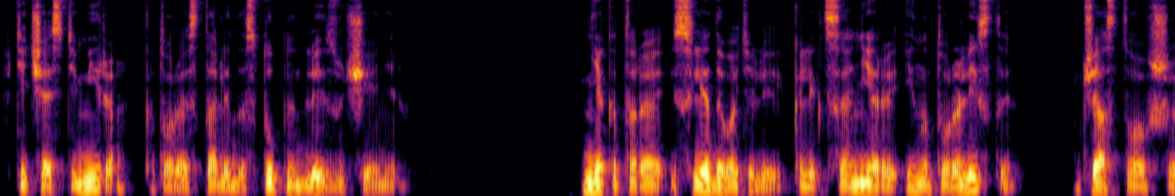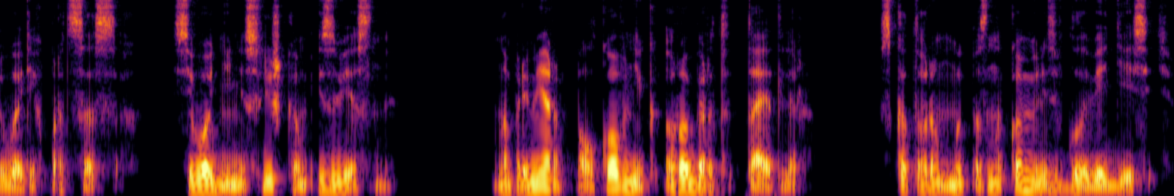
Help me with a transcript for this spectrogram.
в те части мира, которые стали доступны для изучения. Некоторые исследователи, коллекционеры и натуралисты, участвовавшие в этих процессах, сегодня не слишком известны. Например, полковник Роберт Тайтлер, с которым мы познакомились в главе 10.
